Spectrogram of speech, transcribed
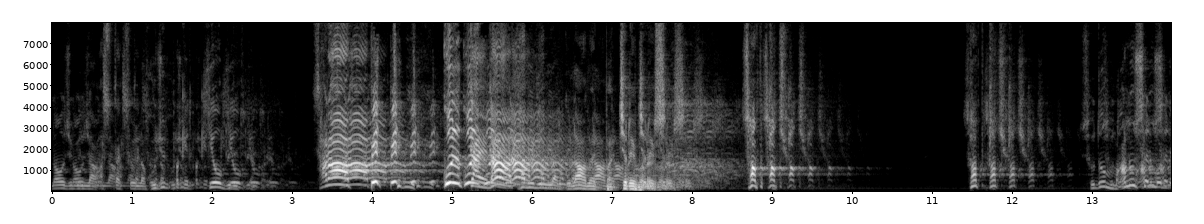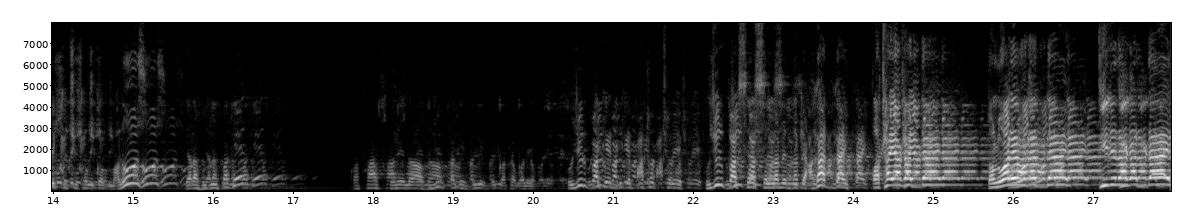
নওজুবিল্লাহ আস্তাগফিরুল্লাহ হুজুর পাকের কেউ বিরোধিতা করে সারা পৃথিবী কুল কায়নাত হাবিবুল্লাহর গোলাম একবার জোরে বলে সব সব সব শুধু মানুষের মধ্যে কিছু সংখ্যক মানুষ যারা হুজুর পাকের কথা শোনে না হুজুর পাকের বিরুদ্ধে কথা বলে। হুজুর পাকের দিকে পাথর ছড়ে হুজুর পাক সাল্লামের দিকে আঘাত দেয় কথায় আঘাত দেয় তলোয়ারের আঘাত দেয় তীরের আঘাত দেয়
